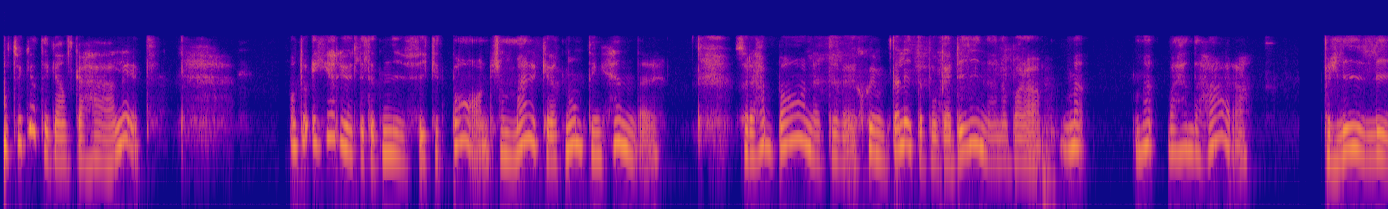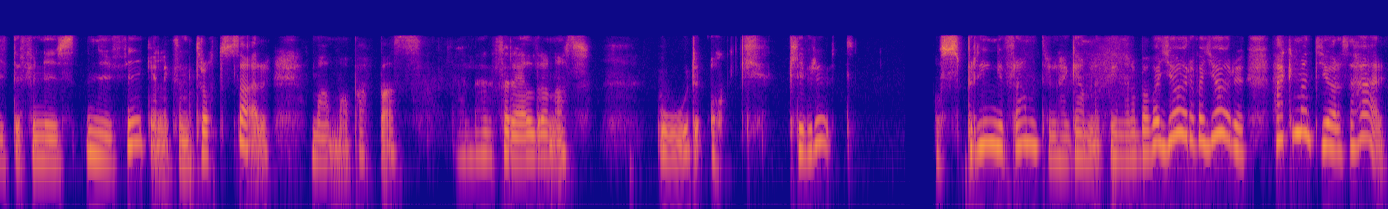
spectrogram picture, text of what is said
Jag tycker att det är ganska härligt. Och då är det ju ett litet nyfiket barn som märker att någonting händer. Så det här barnet skymtar lite på gardinen och bara, men, men vad händer här då? Blir lite för ny, nyfiken, liksom trotsar mamma och pappas eller föräldrarnas ord och kliver ut och springer fram till den här gamla kvinnan och bara Vad gör du? Vad gör du? Här kan man inte göra så här.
